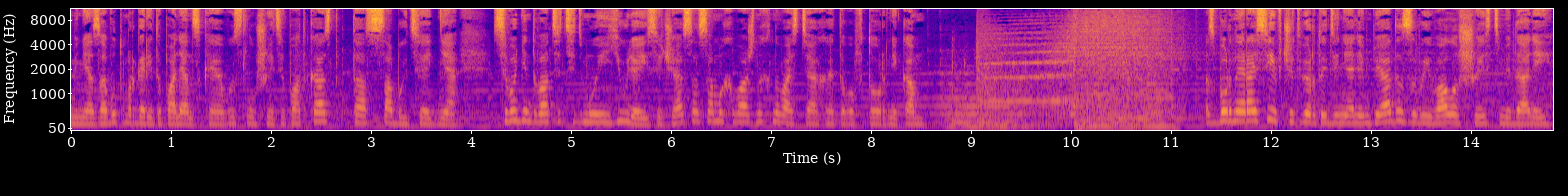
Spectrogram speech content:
меня зовут Маргарита Полянская. Вы слушаете подкаст «ТАСС. События дня». Сегодня 27 июля, и сейчас о самых важных новостях этого вторника. Сборная России в четвертый день Олимпиады завоевала шесть медалей.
